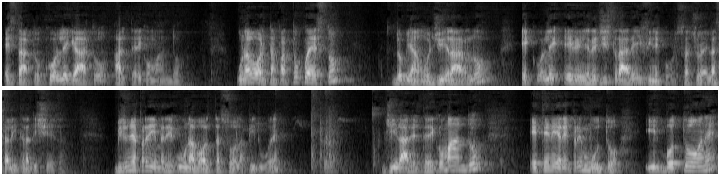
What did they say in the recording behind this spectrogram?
è stato collegato al telecomando. Una volta fatto questo, dobbiamo girarlo e, e registrare il fine corsa, cioè la salita e la discesa. Bisogna premere una volta sola P2, girare il telecomando e tenere premuto il bottone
